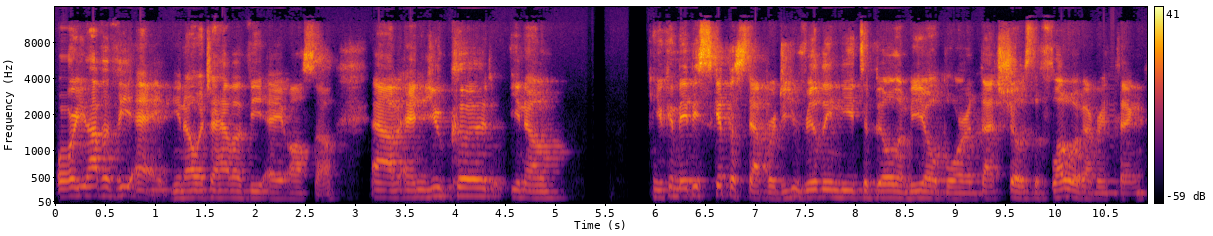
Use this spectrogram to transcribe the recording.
or you have a VA, you know, which I have a VA also, um, and you could, you know, you can maybe skip a step, or do you really need to build a Miro board that shows the flow of everything?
